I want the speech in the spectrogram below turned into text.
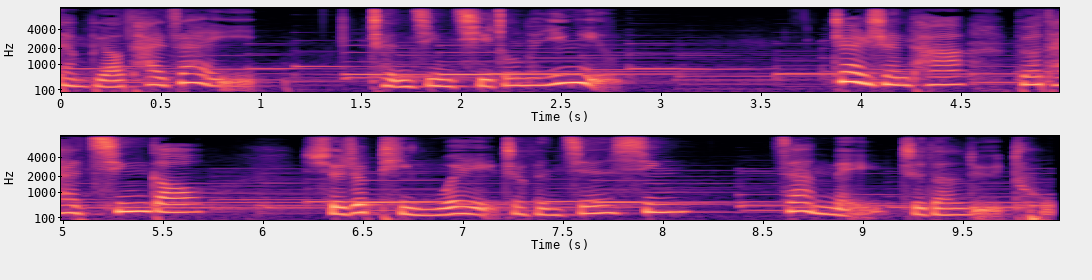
但不要太在意，沉浸其中的阴影，战胜它，不要太清高，学着品味这份艰辛，赞美这段旅途。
